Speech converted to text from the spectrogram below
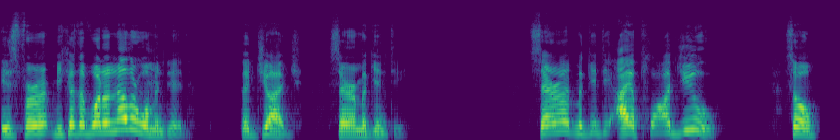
is for because of what another woman did, the judge, Sarah McGinty. Sarah McGinty, I applaud you. So,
